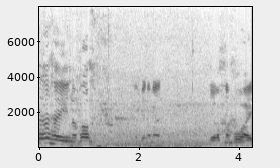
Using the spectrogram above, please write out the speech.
Ay, nako. Talaga naman. Hirap ng buhay.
